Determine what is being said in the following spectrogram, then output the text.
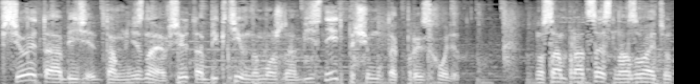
все это, там, не знаю, все это объективно можно объяснить, почему так происходит. Но сам процесс назвать вот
